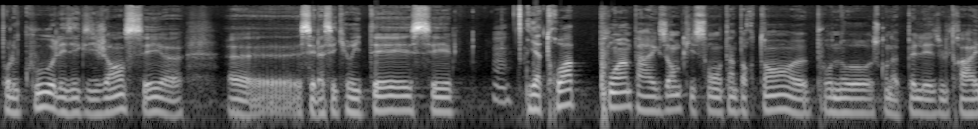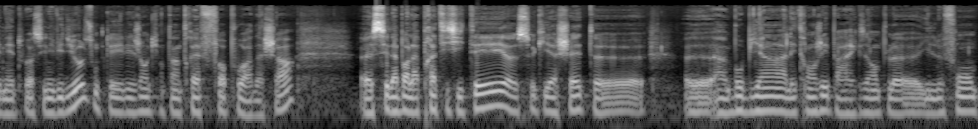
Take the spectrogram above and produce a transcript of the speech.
pour le coup, les exigences, c'est euh, c'est la sécurité, c'est... Hmm. Il y a trois points, par exemple, qui sont importants euh, pour nos, ce qu'on appelle les ultra high net worth individuals, donc les, les, gens qui ont un très fort pouvoir d'achat. Euh, c'est d'abord la praticité. ceux qui achètent euh, un beau bien à l'étranger, par exemple, euh, ils le font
